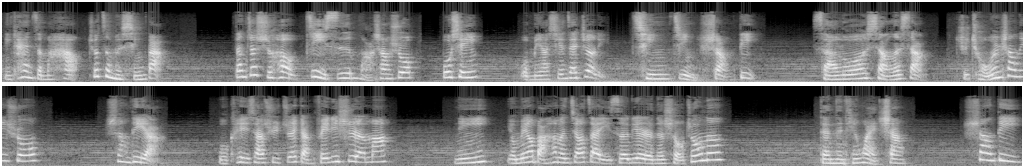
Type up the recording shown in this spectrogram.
你看怎么好，就怎么行吧。”但这时候，祭司马上说：“不行，我们要先在这里亲近上帝。”扫罗想了想，就求问上帝说：“上帝啊，我可以下去追赶非利士人吗？你有没有把他们交在以色列人的手中呢？”但那天晚上，上帝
